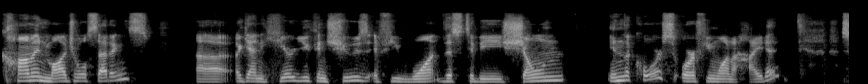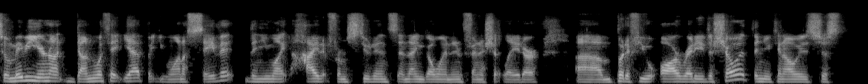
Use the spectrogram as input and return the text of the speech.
Common module settings. Uh, again, here you can choose if you want this to be shown in the course or if you want to hide it. So maybe you're not done with it yet, but you want to save it, then you might hide it from students and then go in and finish it later. Um, but if you are ready to show it, then you can always just,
